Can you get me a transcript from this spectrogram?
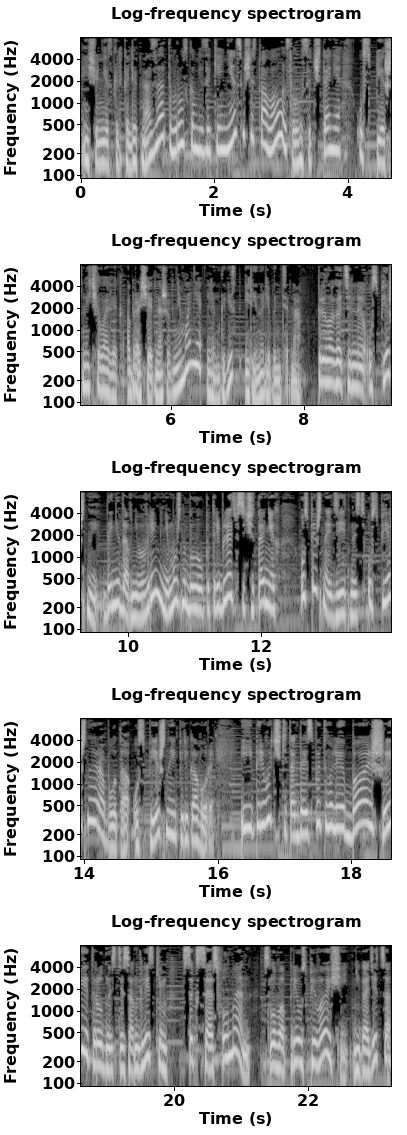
Еще несколько лет назад в русском языке не существовало словосочетания «успешный человек», обращает наше внимание лингвист Ирина Левантина. Прилагательное «успешный» до недавнего времени можно было употреблять в сочетаниях «успешная деятельность», «успешная работа», «успешные переговоры». И переводчики тогда испытывали большие трудности с английским «successful man». Слово «преуспевающий» не годится.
